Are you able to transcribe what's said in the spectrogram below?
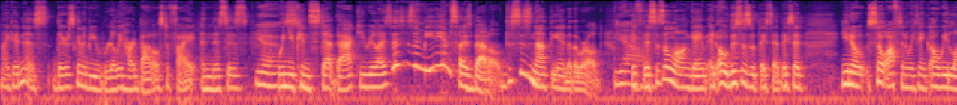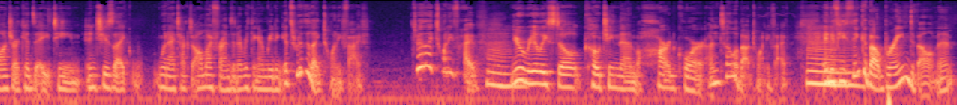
my goodness there's going to be really hard battles to fight and this is yes. when you can step back you realize this is a medium sized battle this is not the end of the world yeah. if this is a long game and oh this is what they said they said you know so often we think oh we launch our kids at 18 and she's like when i talk to all my friends and everything i'm reading it's really like 25 it's really like 25 hmm. you're really still coaching them hardcore until about 25 hmm. and if you think about brain development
